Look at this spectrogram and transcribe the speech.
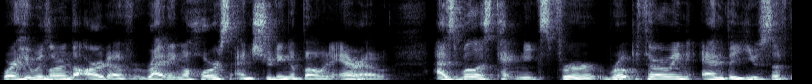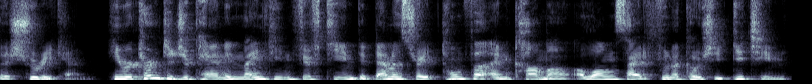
where he would learn the art of riding a horse and shooting a bow and arrow, as well as techniques for rope throwing and the use of the shuriken. He returned to Japan in 1915 to demonstrate tonfa and kama alongside Funakoshi Gichin,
